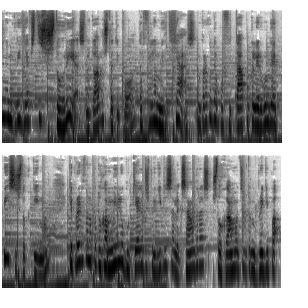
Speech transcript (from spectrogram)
είναι μια μικρή γεύση της ιστορίας, με το άλλο συστατικό, τα φύλλα μυρτιά, να προέρχονται από φυτά που καλλιεργούνται επίσης στο κτήμα και προήλθαν από το γαμήλιο μπουκέτο της πριγκίπισσας Αλεξάνδρας στο γάμο της με τον πρίγκιπα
